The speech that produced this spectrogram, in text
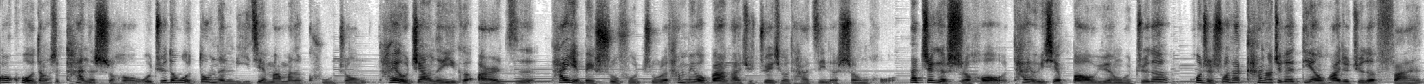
包括我当时看的时候，我觉得我都能理解妈妈的苦衷。她有这样的一个儿子，她也被束缚住了，她没有办法去追求她自己的生活。那这个时候，她有一些抱怨，我觉得，或者说她看到这个电话就觉得烦，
